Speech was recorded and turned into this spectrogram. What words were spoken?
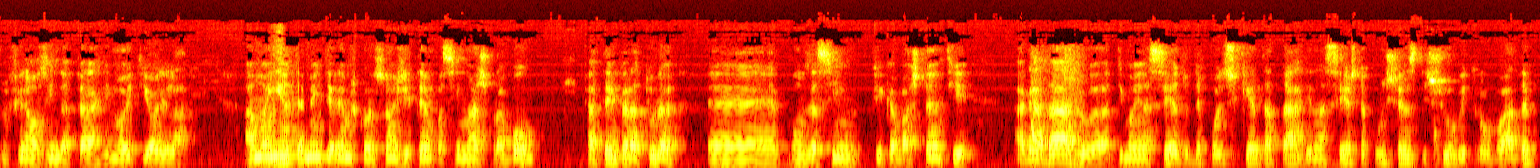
no finalzinho da tarde, noite, e olhe lá. Amanhã também teremos condições de tempo assim mais para bom. A temperatura é, vamos dizer assim, fica bastante agradável ah, de manhã cedo, depois esquenta à tarde na sexta, com chance de chuva e trovada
